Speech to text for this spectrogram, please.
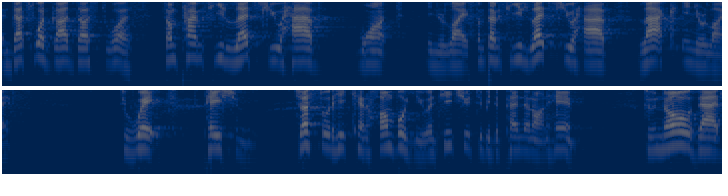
And that's what God does to us. Sometimes He lets you have want in your life. Sometimes He lets you have lack in your life to wait patiently, just so that He can humble you and teach you to be dependent on Him, to know that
